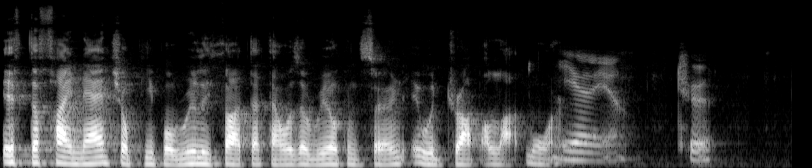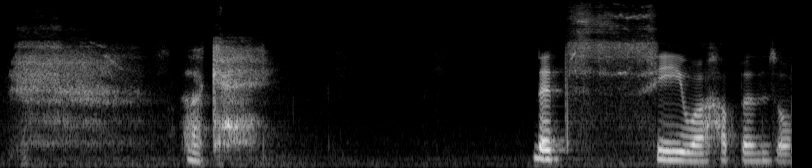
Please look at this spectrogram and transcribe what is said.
if the financial people really thought that that was a real concern, it would drop a lot more. Yeah, yeah, true. Okay. Let's see what happens on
